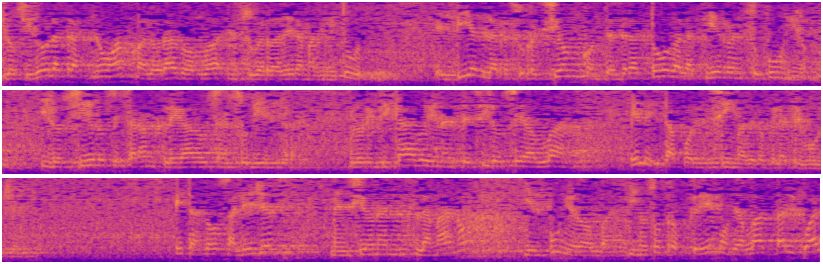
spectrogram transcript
los idólatras no han valorado a Allah en su verdadera magnitud. El día de la resurrección contendrá toda la tierra en su puño y los cielos estarán plegados en su diestra. Glorificado y enaltecido sea Allah. Él está por encima de lo que le atribuyen. Estas dos aleyas mencionan la mano y el puño de Allah. Y nosotros creemos de Allah tal cual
